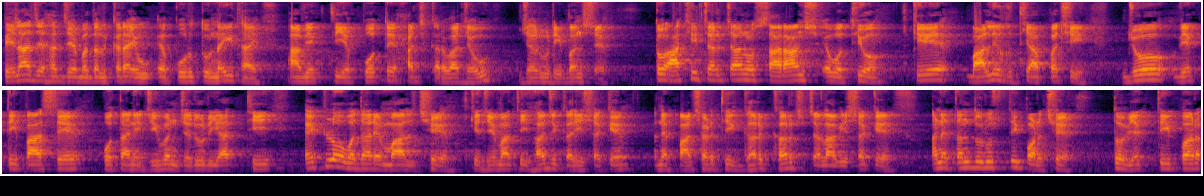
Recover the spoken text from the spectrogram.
પહેલાં જે હજ્જે બદલ કરાયું એ પૂરતું નહીં થાય. આ વ્યક્તિએ પોતે હજ કરવા જવું જરૂરી બનશે. તો આખી ચર્ચાનો સારાંશ એવો થયો કે બાલિગ થયા પછી જો વ્યક્તિ પાસે પોતાની જીવન જરૂરિયાતથી એટલો વધારે માલ છે કે જેમાંથી હજ કરી શકે અને પાછળથી ઘર ખર્ચ ચલાવી શકે અને તંદુરસ્તી પણ છે તો વ્યક્તિ પર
